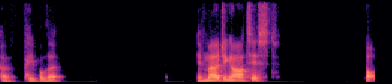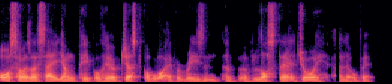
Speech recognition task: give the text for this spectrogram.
of people that emerging artists, but also, as I say, young people who have just, for whatever reason, have, have lost their joy a little bit.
